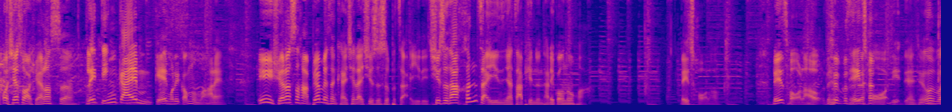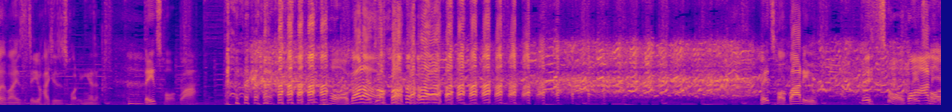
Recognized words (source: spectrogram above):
我先说下轩老师，你顶该唔给我的高门娃呢？因为轩老师哈，表面上看起来其实是不在意的，其实他很在意人家咋评论他的广东话。你错了，你错了，这 不是你错，你哎这个不不好意思，这句话其实错的，应该是你错瓜。错瓜了，你错瓜了，你错瓜 你错瓜溜。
